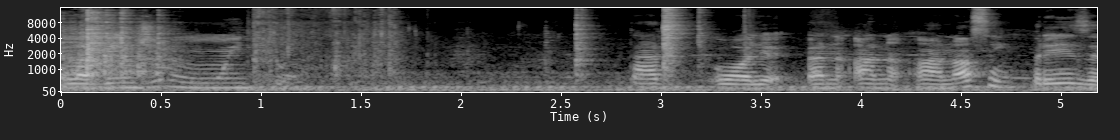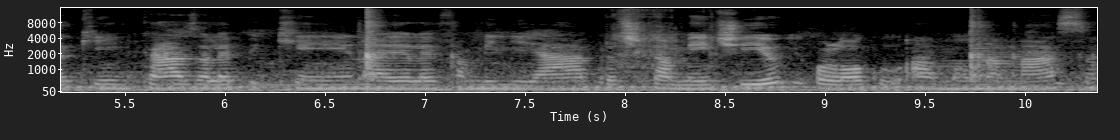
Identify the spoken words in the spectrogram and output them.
Ela vende muito. Tá, olha, a, a, a, nossa empresa aqui em casa, ela é pequena, ela é familiar, praticamente eu que coloco a mão na massa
